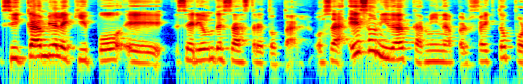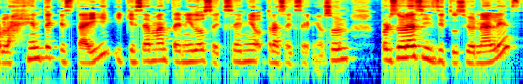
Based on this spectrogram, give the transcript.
si cambia el equipo, eh, sería un desastre total. O sea, esa unidad camina perfecto por la gente que está ahí y que se ha mantenido sexenio tras sexenio. Son personas institucionales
